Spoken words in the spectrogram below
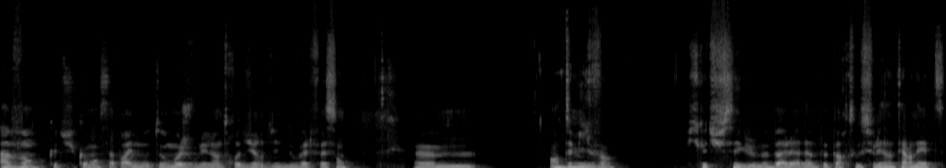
Avant que tu commences à parler de moto, moi je voulais l'introduire d'une nouvelle façon. Euh, en 2020, puisque tu sais que je me balade un peu partout sur les internets,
